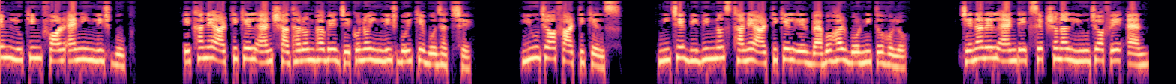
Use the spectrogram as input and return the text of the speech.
am looking for an English book এখানে আর্টিকেল অ্যান্ড সাধারণভাবে যেকোনো ইংলিশ বইকে বোঝাচ্ছে ইউজ অফ আর্টিকেলস নিচে বিভিন্ন স্থানে আর্টিকেল এর ব্যবহার বর্ণিত হলো general and exceptional use of a an.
